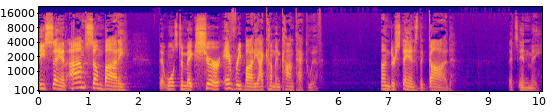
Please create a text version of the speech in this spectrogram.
He's saying, I'm somebody that wants to make sure everybody I come in contact with understands the God that's in me.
